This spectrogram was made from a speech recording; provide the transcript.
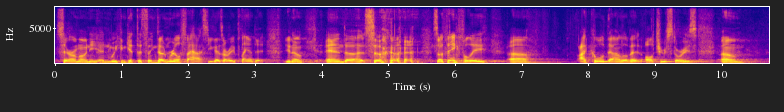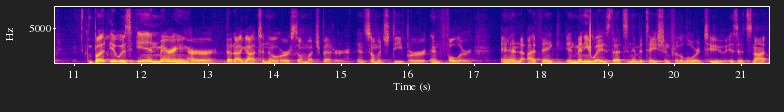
ceremony and we can get this thing done real fast. You guys already planned it, you know. And uh, so, so thankfully, uh, I cooled down a little bit. All true stories. Um, but it was in marrying her that I got to know her so much better and so much deeper and fuller. And I think in many ways that's an invitation for the Lord too. Is it's not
